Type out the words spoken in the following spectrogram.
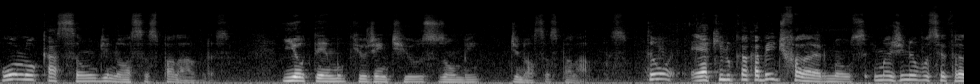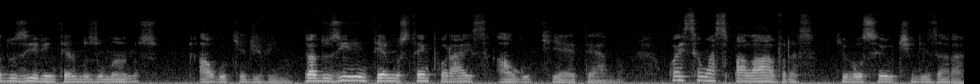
colocação de nossas palavras. E eu temo que os gentios zombem de nossas palavras. Então, é aquilo que eu acabei de falar, irmãos. Imagina você traduzir em termos humanos algo que é divino, traduzir em termos temporais algo que é eterno. Quais são as palavras que você utilizará?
